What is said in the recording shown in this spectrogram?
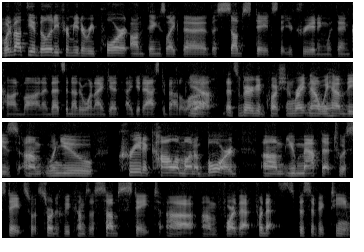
What about the ability for me to report on things like the the substates that you're creating within Kanban? And that's another one I get I get asked about a lot. Yeah, that's a very good question. Right now, we have these. Um, when you create a column on a board, um, you map that to a state, so it sort of becomes a sub-state uh, um, for that for that specific team.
